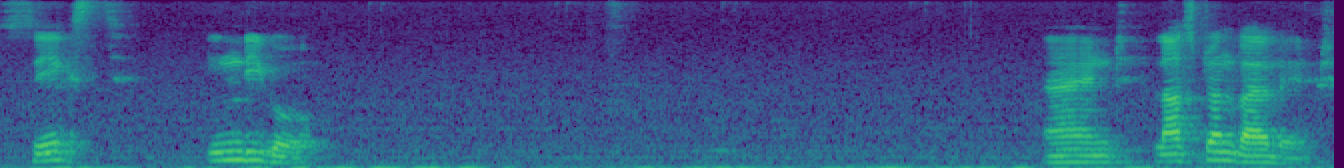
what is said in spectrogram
Sixth indigo and last one violet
